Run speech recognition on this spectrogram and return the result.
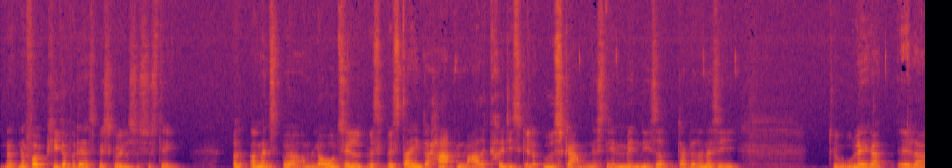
når, når folk kigger på deres beskyttelsessystem, og, og man spørger om lov til, hvis, hvis der er en, der har en meget kritisk eller udskammende stemme inde i sig, der er blevet med at sige, du er ulækker, eller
